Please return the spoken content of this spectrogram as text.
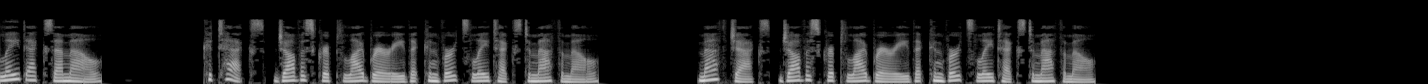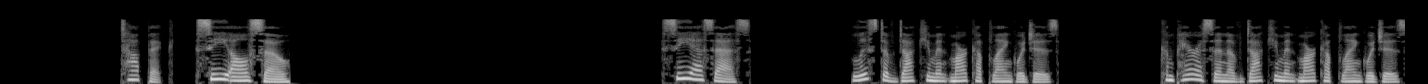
LateXML Katex, JavaScript library that converts LaTeX to MathML MathJax, JavaScript library that converts LaTeX to MathML See also CSS List of document markup languages Comparison of document markup languages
